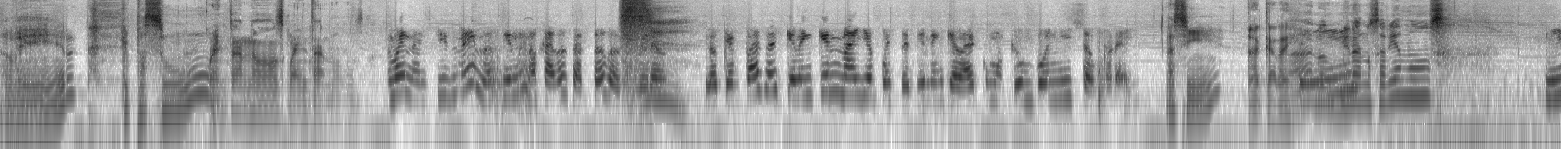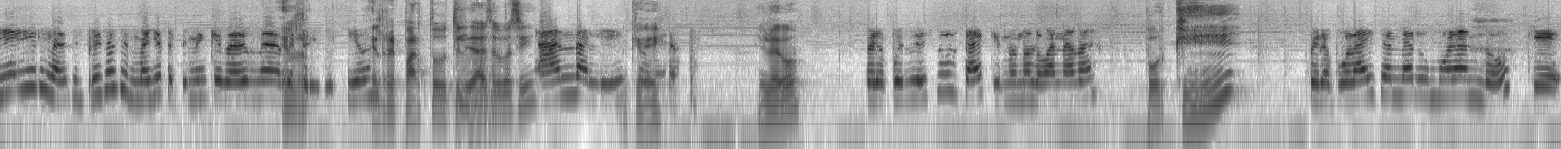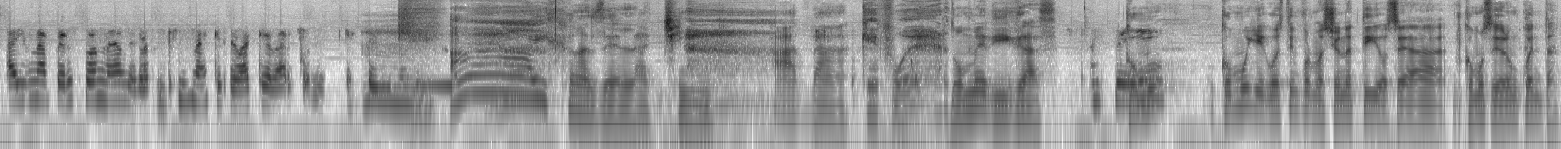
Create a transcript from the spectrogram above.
A ver, ¿qué pasó? Cuéntanos, cuéntanos. Bueno, el chisme nos tiene enojados a todos, pero lo que pasa es que ven que en mayo pues te tienen que dar como que un bonito por ahí. ¿Ah, sí? Ah, caray. Ah, no, mira, no sabíamos. Sí, las empresas en mayo te tienen que dar una El re- retribución. ¿El reparto de utilidades, algo así? Ándale, Ok. ¿Y luego? Pero pues resulta que no nos lo van a dar. ¿Por qué? Pero por ahí se anda rumorando que hay una persona de la oficina que se va a quedar con este dinero. Ah, hijas de la chingada. Qué fuerte. No me digas. Sí. ¿Cómo, ¿Cómo llegó esta información a ti? O sea, ¿cómo se dieron cuenta?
